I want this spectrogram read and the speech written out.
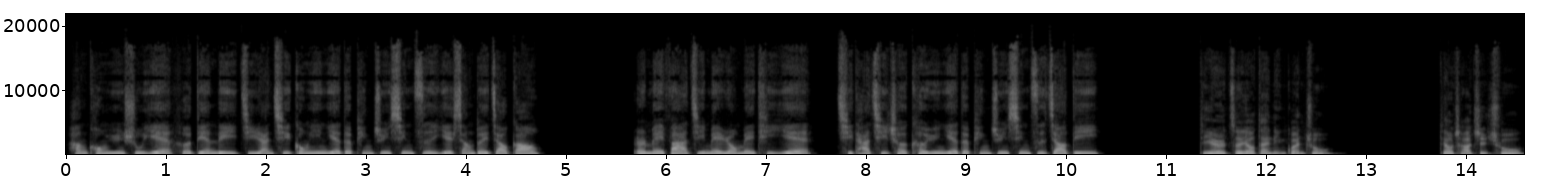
航空运输业和电力及燃气供应业的平均薪资也相对较高。而美发及美容美体业、其他汽车客运业的平均薪资较低。第二则要带您关注，调查指出，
